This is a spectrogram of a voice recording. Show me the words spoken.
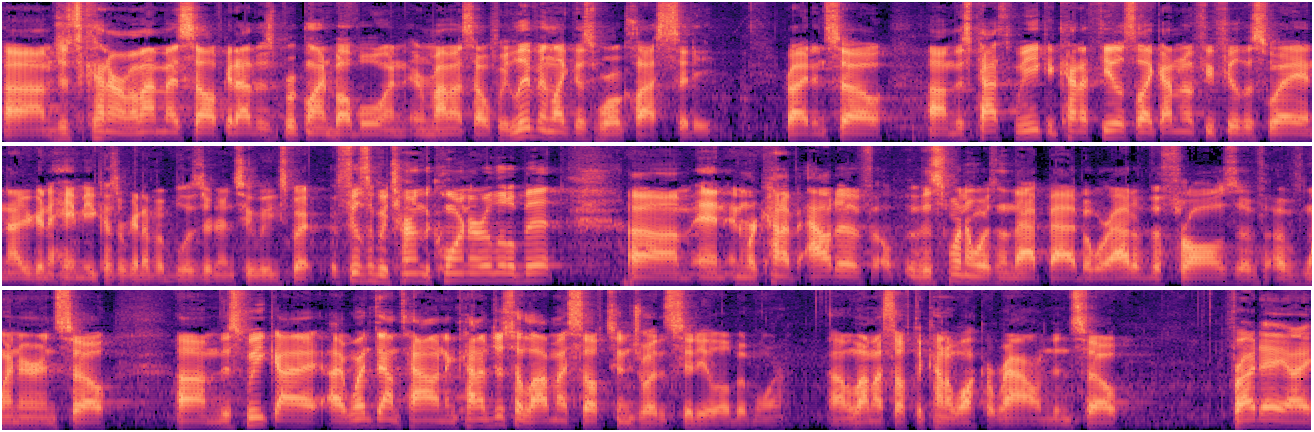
Um, just to kind of remind myself, get out of this Brookline bubble and, and remind myself we live in like this world class city, right? And so, um, this past week, it kind of feels like I don't know if you feel this way, and now you're going to hate me because we're going to have a blizzard in two weeks, but it feels like we turned the corner a little bit, um, and, and, we're kind of out of this winter wasn't that bad, but we're out of the thralls of, of winter. And so, um, this week, I, I, went downtown and kind of just allowed myself to enjoy the city a little bit more uh, allow myself to kind of walk around. And so Friday, I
